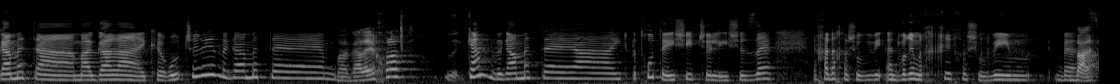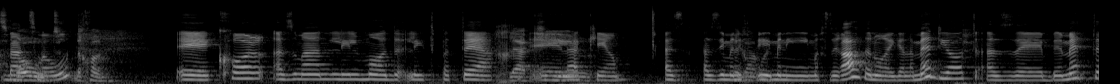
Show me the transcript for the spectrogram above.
גם את המעגל ההיכרות שלי וגם את... מעגל היכולות. כן, וגם את ההתפתחות האישית שלי, שזה אחד החשובים, הדברים הכי חשובים בעצ... בעצמאות. נכון. Uh, כל הזמן ללמוד, להתפתח, להכיר. להכיר. אז, אז אם, אני. אם אני מחזירה אותנו רגע למדיות, אז uh, באמת uh,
